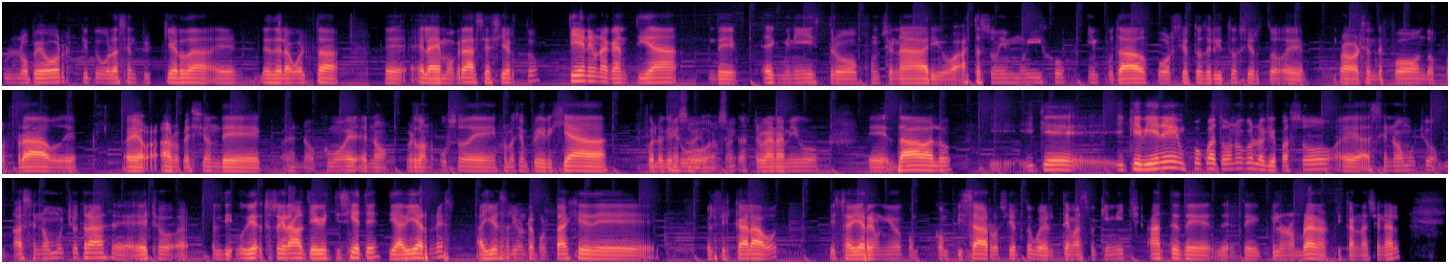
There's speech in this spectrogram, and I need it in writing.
lo peor que tuvo la centroizquierda eh, desde la vuelta eh, en la democracia, ¿cierto? Tiene una cantidad de exministro, funcionario, hasta su mismo hijo, imputados por ciertos delitos, cierto, eh, de fondos, por fraude, eh, apropiación de, eh, no, ¿cómo no, perdón, uso de información privilegiada, fue lo que tuvo nuestro gran amigo eh, Dávalo. Y, que, y que viene un poco a tono con lo que pasó hace no mucho hace no mucho atrás de hecho esto se graba el día 27 día viernes ayer salió un reportaje de el fiscal Abbott se había reunido con, Pizarro, ¿cierto? Por el tema Sukimich antes de, que lo nombraran fiscal nacional.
